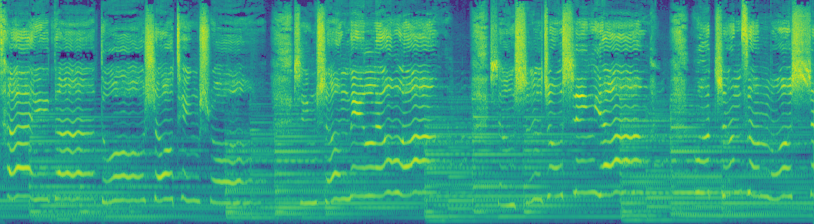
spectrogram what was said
太大，多少听说，欣赏你，是种信仰。我真怎么想？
